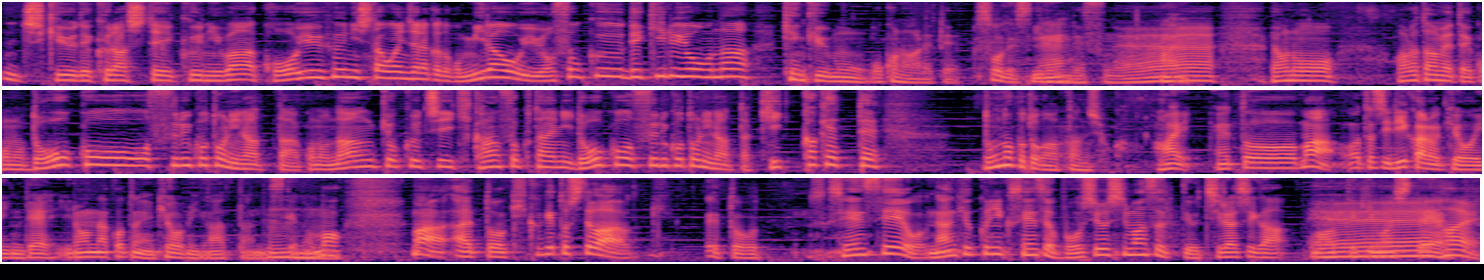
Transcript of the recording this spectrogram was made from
う地球で暮らしていくにはこういうふうにした方がいいんじゃないかと未来を予測できるような研究も行われてそうですね。いるんですね。はあの改めてこの同行をすることになったこの南極地域観測隊に同行することになったきっかけってどんなことがあったんでしょうか？はいえっとまあ、私理科の教員でいろんなことに興味があったんですけども、まあ、えっときっかけとしては、えっと、先生を南極に行く先生を募集しますっていうチラシが回ってきまして、えーはい、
